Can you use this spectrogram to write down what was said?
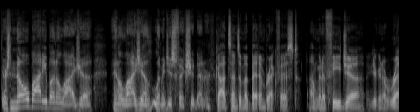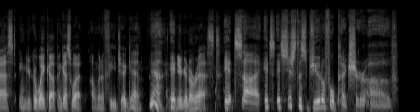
There's nobody but Elijah. And Elijah, let me just fix you dinner. God sends him a bed and breakfast. I'm going to feed you. You're going to rest, and you're going to wake up. And guess what? I'm going to feed you again, Yeah, and it, you're going to rest. it's uh, it's it's just this beautiful picture of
